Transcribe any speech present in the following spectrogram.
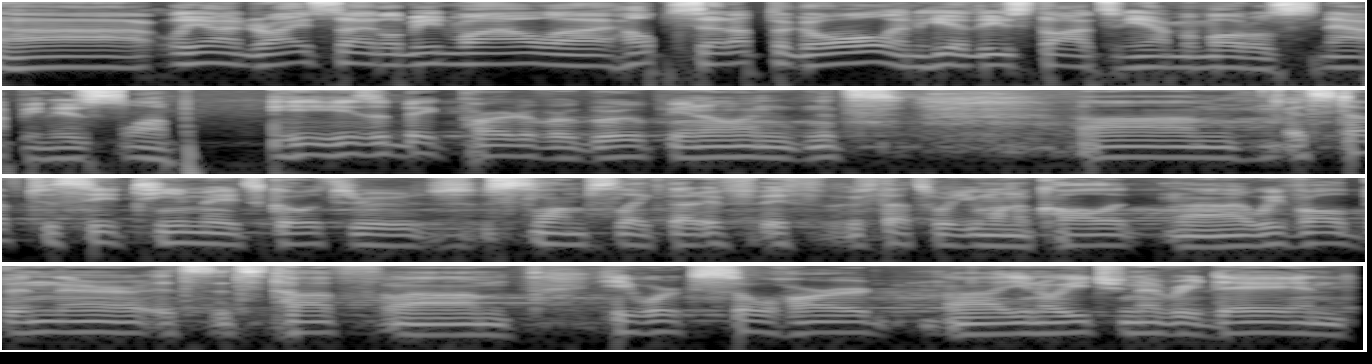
Uh, Leon Draisaitl, meanwhile, uh, helped set up the goal, and he had these thoughts, and Yamamoto snapping his slump. He, he's a big part of our group, you know, and it's um, it's tough to see teammates go through slumps like that, if, if, if that's what you want to call it. Uh, we've all been there. It's it's tough. Um, he works so hard, uh, you know, each and every day, and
